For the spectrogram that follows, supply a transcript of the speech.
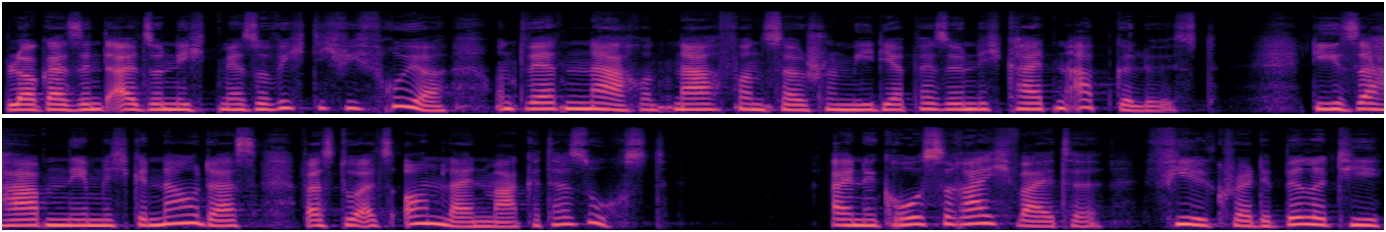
Blogger sind also nicht mehr so wichtig wie früher und werden nach und nach von Social Media Persönlichkeiten abgelöst. Diese haben nämlich genau das, was du als Online-Marketer suchst. Eine große Reichweite, viel Credibility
